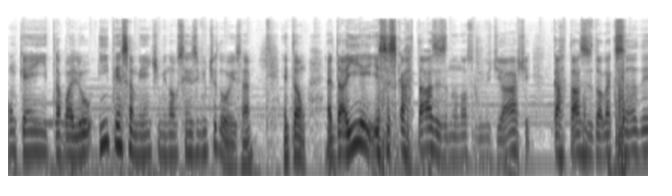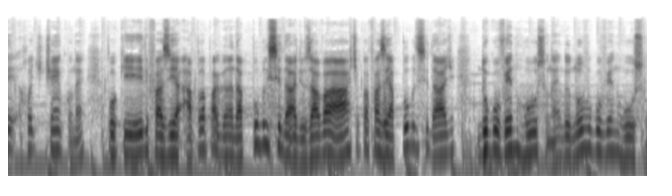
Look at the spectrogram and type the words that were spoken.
com quem trabalhou intensamente em 1922. Né? Então, é daí esses cartazes no nosso livro de arte, cartazes do Alexander Rodchenko, né? porque ele fazia a propaganda, a publicidade, usava a arte para fazer a publicidade do governo russo, né? do novo governo russo,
